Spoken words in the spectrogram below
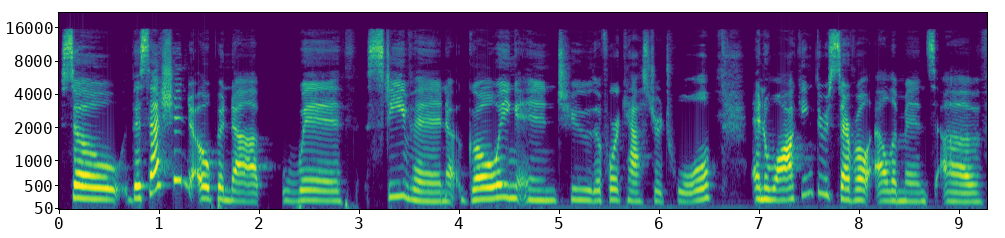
So the session opened up with Steven going into the forecastr tool and walking through several elements of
